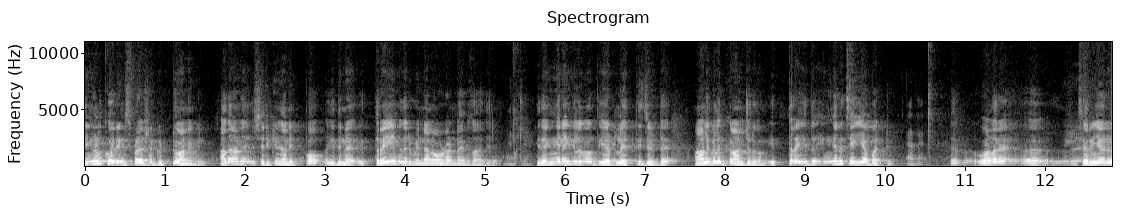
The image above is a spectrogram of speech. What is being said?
നിങ്ങൾക്ക് ഒരു ഇൻസ്പിറേഷൻ കിട്ടുവാണെങ്കിൽ അതാണ് ശരിക്കും ഞാൻ ഇപ്പോൾ ഇതിന് ഇത്രയും ഇതിന് പിന്നാലെ ഓടേണ്ട ഒരു സാഹചര്യം. ഇതെങ്ങനെയെങ്കിലും ഒന്ന് തിയേറ്ററിൽ എത്തിച്ചിട്ട് ആളുകൾക്ക് കാണിച്ചു കൊടുക്കും ഇത്ര ഇത് ഇങ്ങനെ ചെയ്യാൻ പറ്റും. വളരെ ചെറിയൊരു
